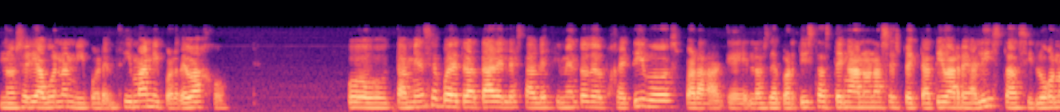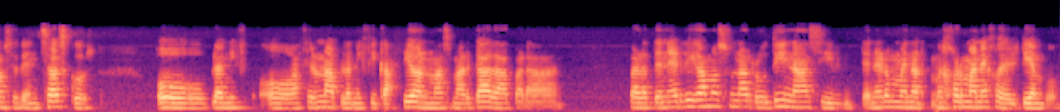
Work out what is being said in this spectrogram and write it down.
No sería bueno ni por encima ni por debajo. O también se puede tratar el establecimiento de objetivos para que los deportistas tengan unas expectativas realistas y luego no se den chascos o, o hacer una planificación más marcada para, para tener, digamos, unas rutinas y tener un mejor manejo del tiempo.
